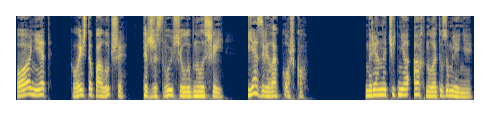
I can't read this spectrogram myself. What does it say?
«О, нет, кое-что получше», — торжествующе улыбнулась Шей. «Я завела кошку». Марианна чуть не ахнула от изумления.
